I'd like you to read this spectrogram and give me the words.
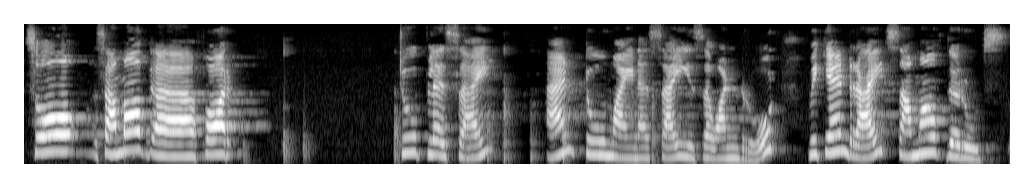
So, sum of the for 2 plus i and 2 minus i is a one root. We can write sum of the roots.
